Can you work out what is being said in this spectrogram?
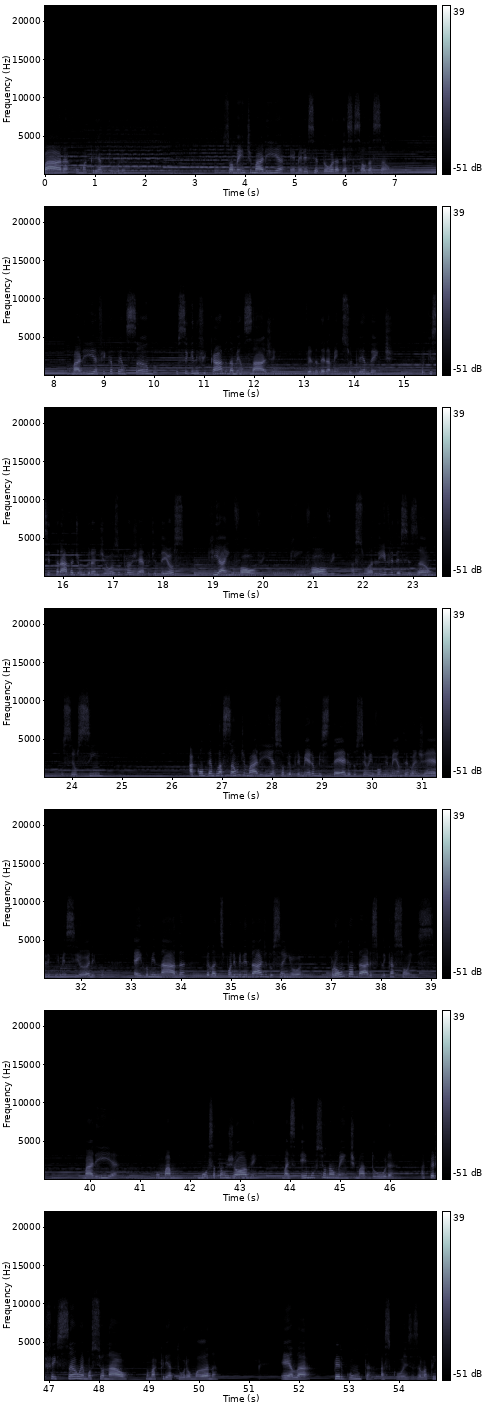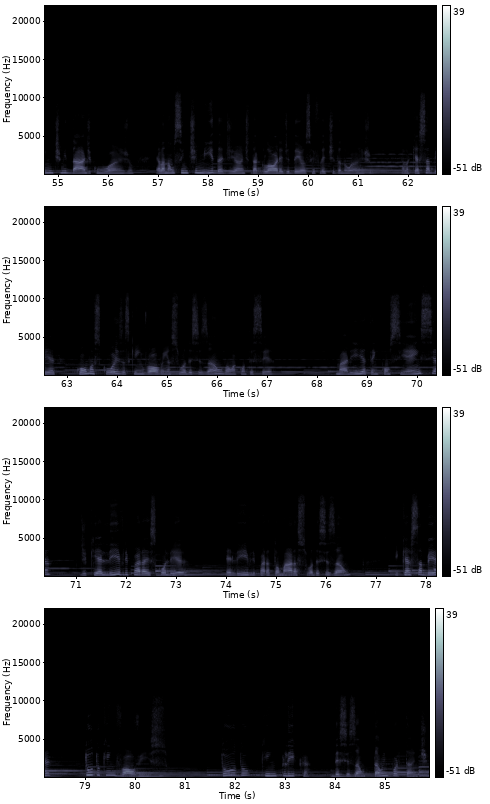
para uma criatura. Somente Maria é merecedora dessa saudação. Maria fica pensando o significado da mensagem, verdadeiramente surpreendente, porque se trata de um grandioso projeto de Deus que a envolve, que envolve a sua livre decisão, o seu sim. A contemplação de Maria sobre o primeiro mistério do seu envolvimento evangélico e messiânico é iluminada pela disponibilidade do Senhor, pronto a dar explicações. Maria, uma moça tão jovem, mas emocionalmente madura, a perfeição emocional numa criatura humana, ela pergunta as coisas, ela tem intimidade com o anjo, ela não se intimida diante da glória de Deus refletida no anjo. Ela quer saber como as coisas que envolvem a sua decisão vão acontecer. Maria tem consciência de que é livre para escolher, é livre para tomar a sua decisão e quer saber tudo que envolve isso, tudo que implica decisão tão importante,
